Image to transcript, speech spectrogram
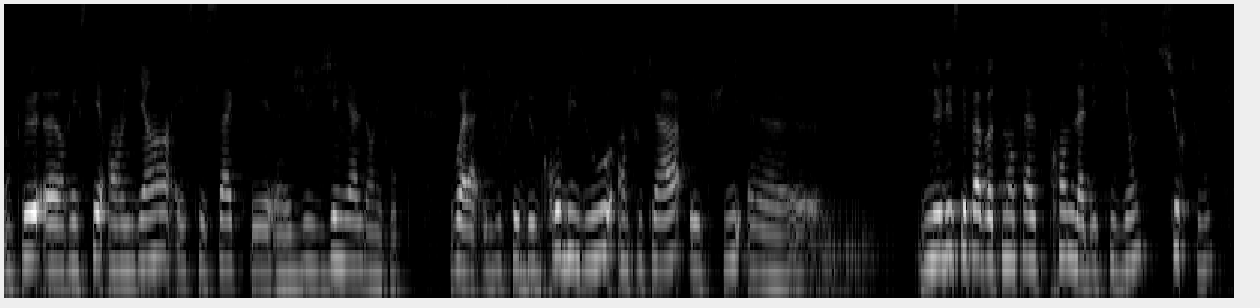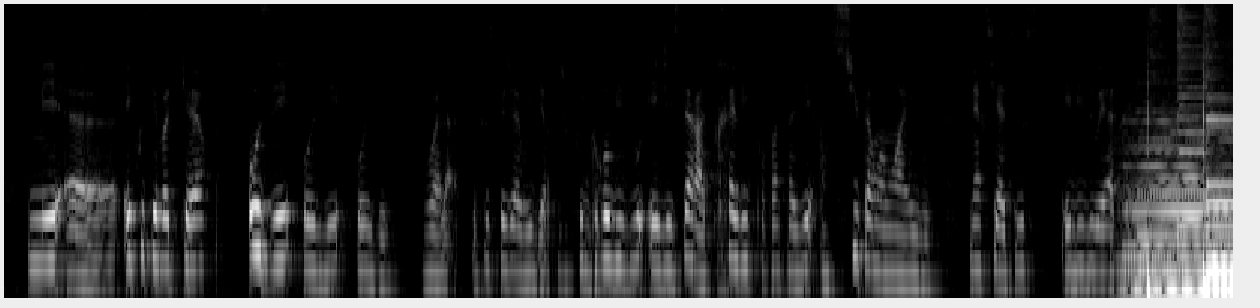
on peut rester en lien et c'est ça qui est juste génial dans les groupes. Voilà, je vous fais de gros bisous en tout cas. Et puis, euh, ne laissez pas votre mental prendre la décision, surtout. Mais euh, écoutez votre cœur. Osez, osez, osez. Voilà, c'est tout ce que j'ai à vous dire. Je vous fais de gros bisous et j'espère à très vite pour partager un super moment avec vous. Merci à tous et bisous et à très vite.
